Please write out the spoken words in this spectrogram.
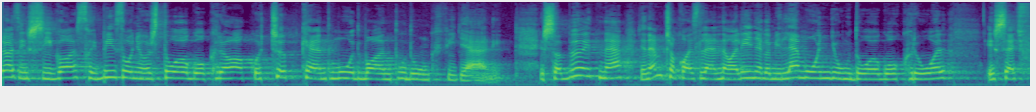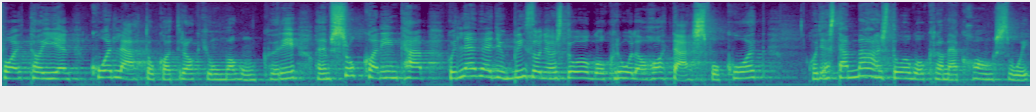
az is igaz, hogy bizonyos dolgokra akkor csökkent módban tudunk figyelni. És a bőjtnek ugye nem csak az lenne a lényeg, hogy mi lemondjunk dolgokról, és egyfajta ilyen korlátokat rakjunk magunk köré, hanem sokkal inkább, hogy levegyük bizonyos dolgokról a hatásfokot, hogy aztán más dolgokra meg hangsúly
